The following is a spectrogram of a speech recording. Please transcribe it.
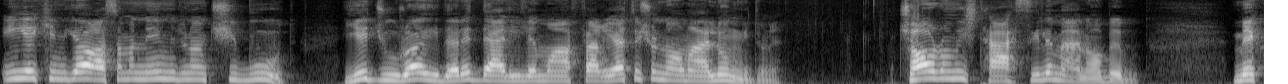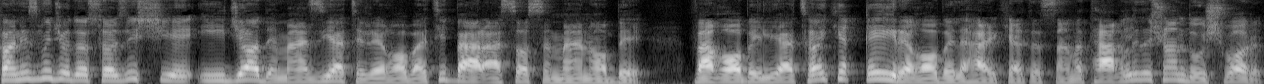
این یکی میگه آقا اصلا من نمی‌دونم چی بود. یه جورایی داره دلیل موفقیتش رو نامعلوم می‌دونه. چهارمیش تحصیل منابع بود. مکانیزم جداسازی چیه؟ ایجاد مزیت رقابتی بر اساس منابع و قابلیت هایی که غیر قابل حرکت هستن و تقلیدشون هم دشواره.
